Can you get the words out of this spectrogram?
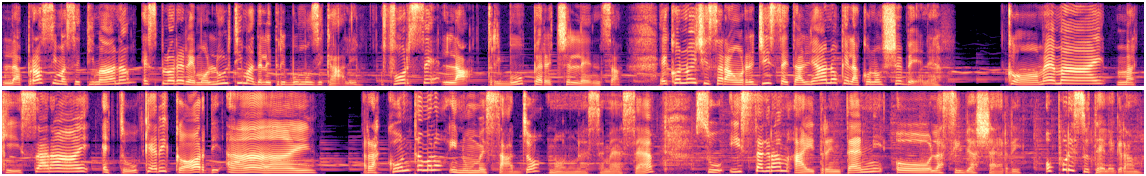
La prossima settimana esploreremo l'ultima delle tribù musicali, forse la tribù per eccellenza, e con noi ci sarà un regista italiano che la conosce bene. Come mai? Ma chi sarai? E tu che ricordi hai? Raccontamelo in un messaggio, non un sms, eh, su Instagram ai trentenni o la Silvia Sherry, oppure su Telegram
